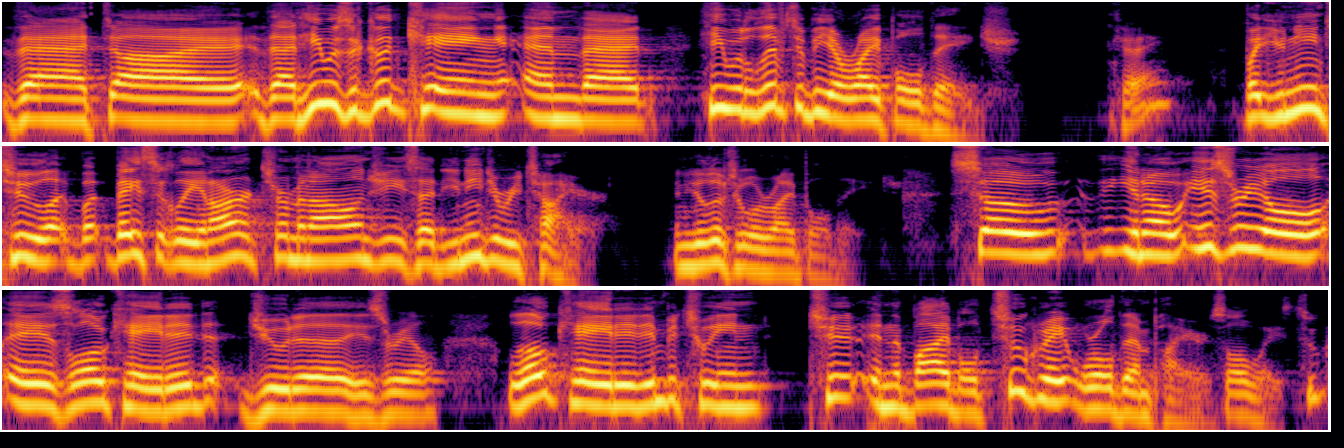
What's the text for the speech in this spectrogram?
that, uh, that he was a good king and that he would live to be a ripe old age. Okay? But you need to, but basically in our terminology, he said you need to retire and you live to a ripe old age. So, you know, Israel is located, Judah, Israel, located in between two, in the Bible, two great world empires, always, two,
